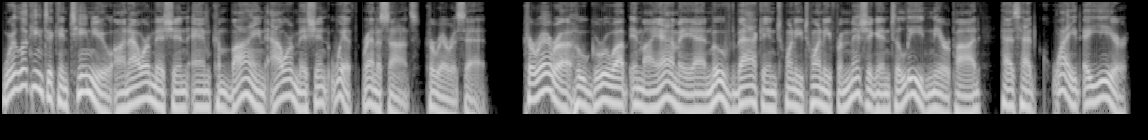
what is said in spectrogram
We're looking to continue on our mission and combine our mission with Renaissance, Carrera said. Carrera, who grew up in Miami and moved back in 2020 from Michigan to lead Nearpod, has had quite a year.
